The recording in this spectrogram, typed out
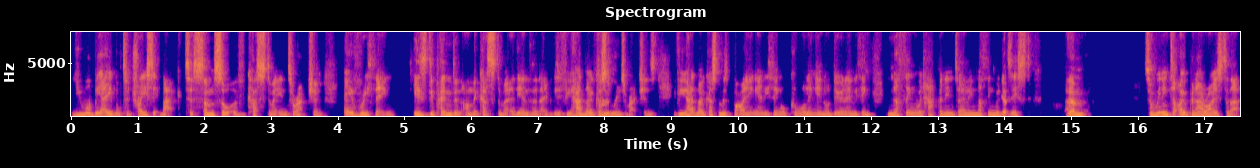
you will be able to trace it back to some sort of customer interaction. Everything is dependent on the customer at the end of the day. Because if you had no customer interactions, if you had no customers buying anything or calling in or doing anything, nothing would happen internally, nothing would yep. exist. Yep. Um, so we need to open our eyes to that.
